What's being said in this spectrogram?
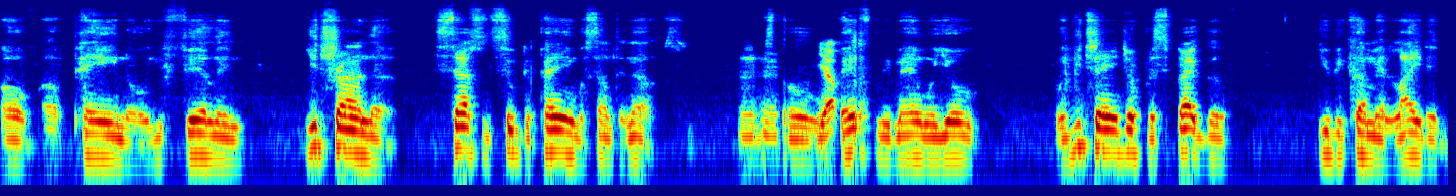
of, of pain, or you feeling you're trying to substitute the pain with something else. Mm-hmm. So yep. basically, man, when you're when you change your perspective, you become enlightened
